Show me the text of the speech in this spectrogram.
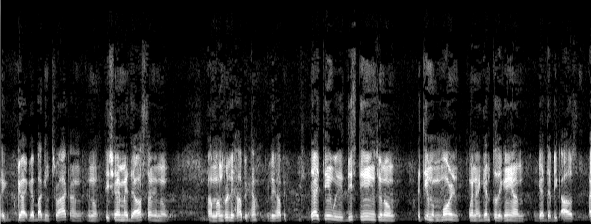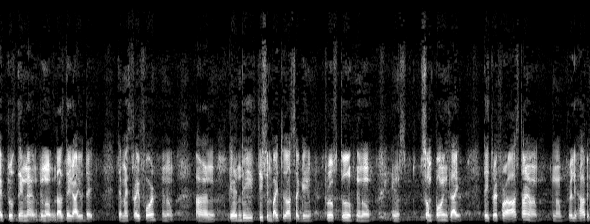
like get, get back in track. And you know, this year I made the All Star. You know, um, I'm really happy. Yeah, really happy. Yeah, I think with these things, you know, I think more when I get to the game and get the big outs, I prove them that you know that's the guy who they they must try for. You know, and getting the, this invite to us again prove too. You know, in some points like they try for All Star, and you know, I'm really happy.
